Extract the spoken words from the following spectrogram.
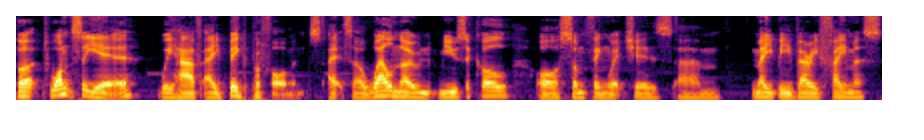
But once a year, we have a big performance. It's a well known musical or something which is um, maybe very famous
